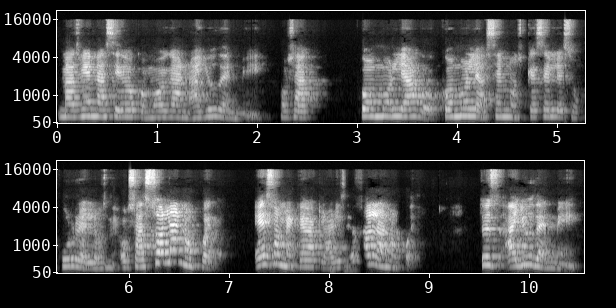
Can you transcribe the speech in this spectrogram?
más bien ha sido como, oigan, ayúdenme, o sea, ¿cómo le hago? ¿Cómo le hacemos? ¿Qué se les ocurre? Los, o sea, sola no puedo, eso me queda clarísimo, sola no puedo. Entonces, ayúdenme.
